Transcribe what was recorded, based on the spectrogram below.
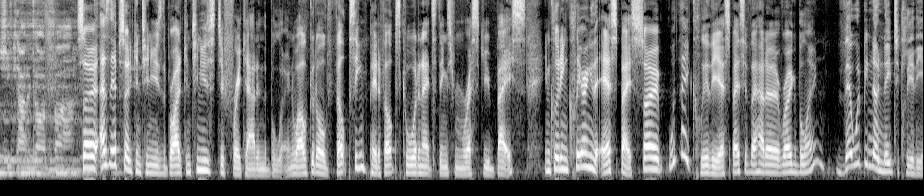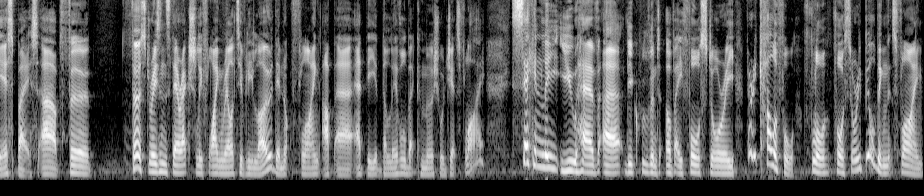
She can't have gone far. So, as the episode continues, the bride continues to freak out in the balloon, while good old Phelpsy, Peter Phelps, coordinates things from Rescue Base, including clearing the airspace. So, would they clear the airspace if they had a rogue balloon? There would be no need to clear the airspace. Uh, for first reasons, they're actually flying relatively low. They're not flying up uh, at the, the level that commercial jets fly. Secondly, you have uh, the equivalent of a four story, very colourful four story building that's flying.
